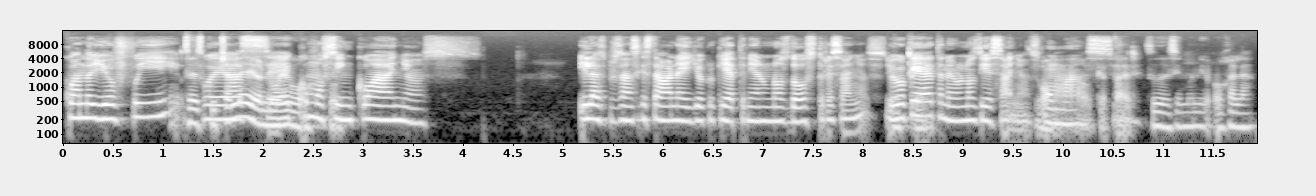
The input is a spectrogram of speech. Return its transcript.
Cuando yo fui, Se fue hace nuevo. como cinco años. Y las personas que estaban ahí, yo creo que ya tenían unos dos, tres años. Yo creo que ya de tener unos diez años o más. Qué padre, su décimo Ojalá.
